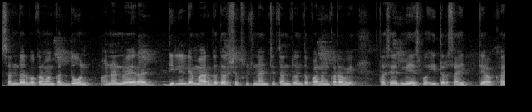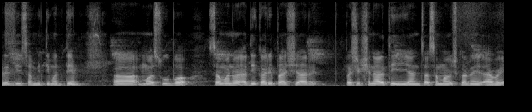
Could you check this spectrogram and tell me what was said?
संदर्भ क्रमांक दोन अनन्वय राज दिलेल्या मार्गदर्शक सूचनांचे तंतोतंत पालन करावे. तसेच मेस व इतर साहित्य खरेदी समितीमध्ये मसूब समन्वय अधिकारी प्राचार्य प्रशिक्षणार्थी यांचा समावेश करण्यात यावे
